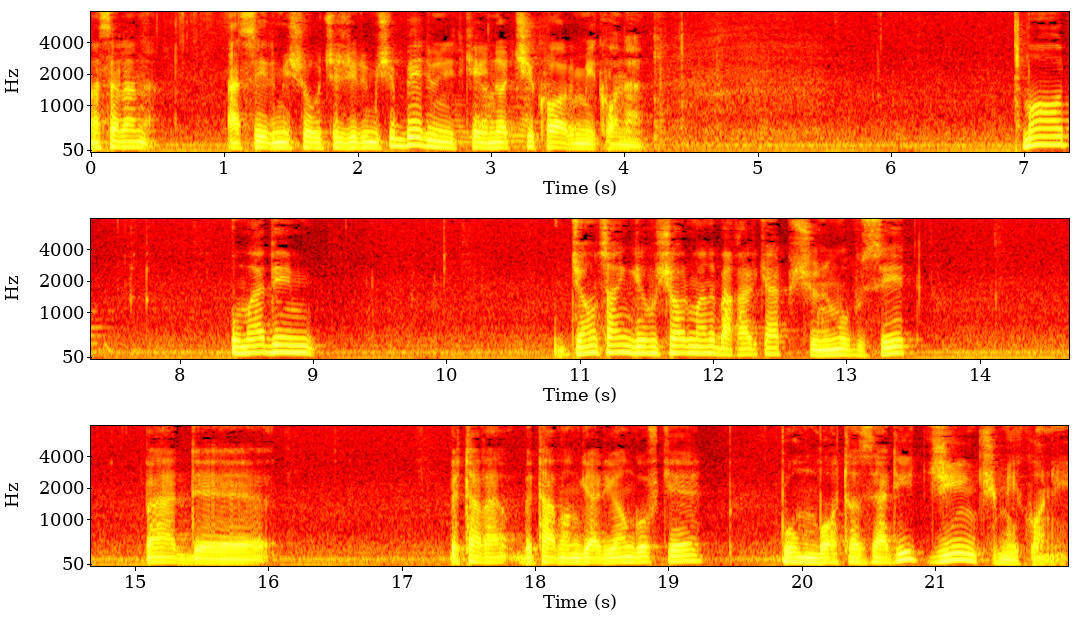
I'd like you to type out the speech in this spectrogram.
مثلا اسیر میشه و چجوری میشه؟ بدونید که اینا چی کار می‌کنن. ما اومدیم. جان سنگ هوشار منو بغل کرد پیشونیمو بوسید. بعد به توانگریان گفت که بمباتا زدی جینک می‌کنی.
